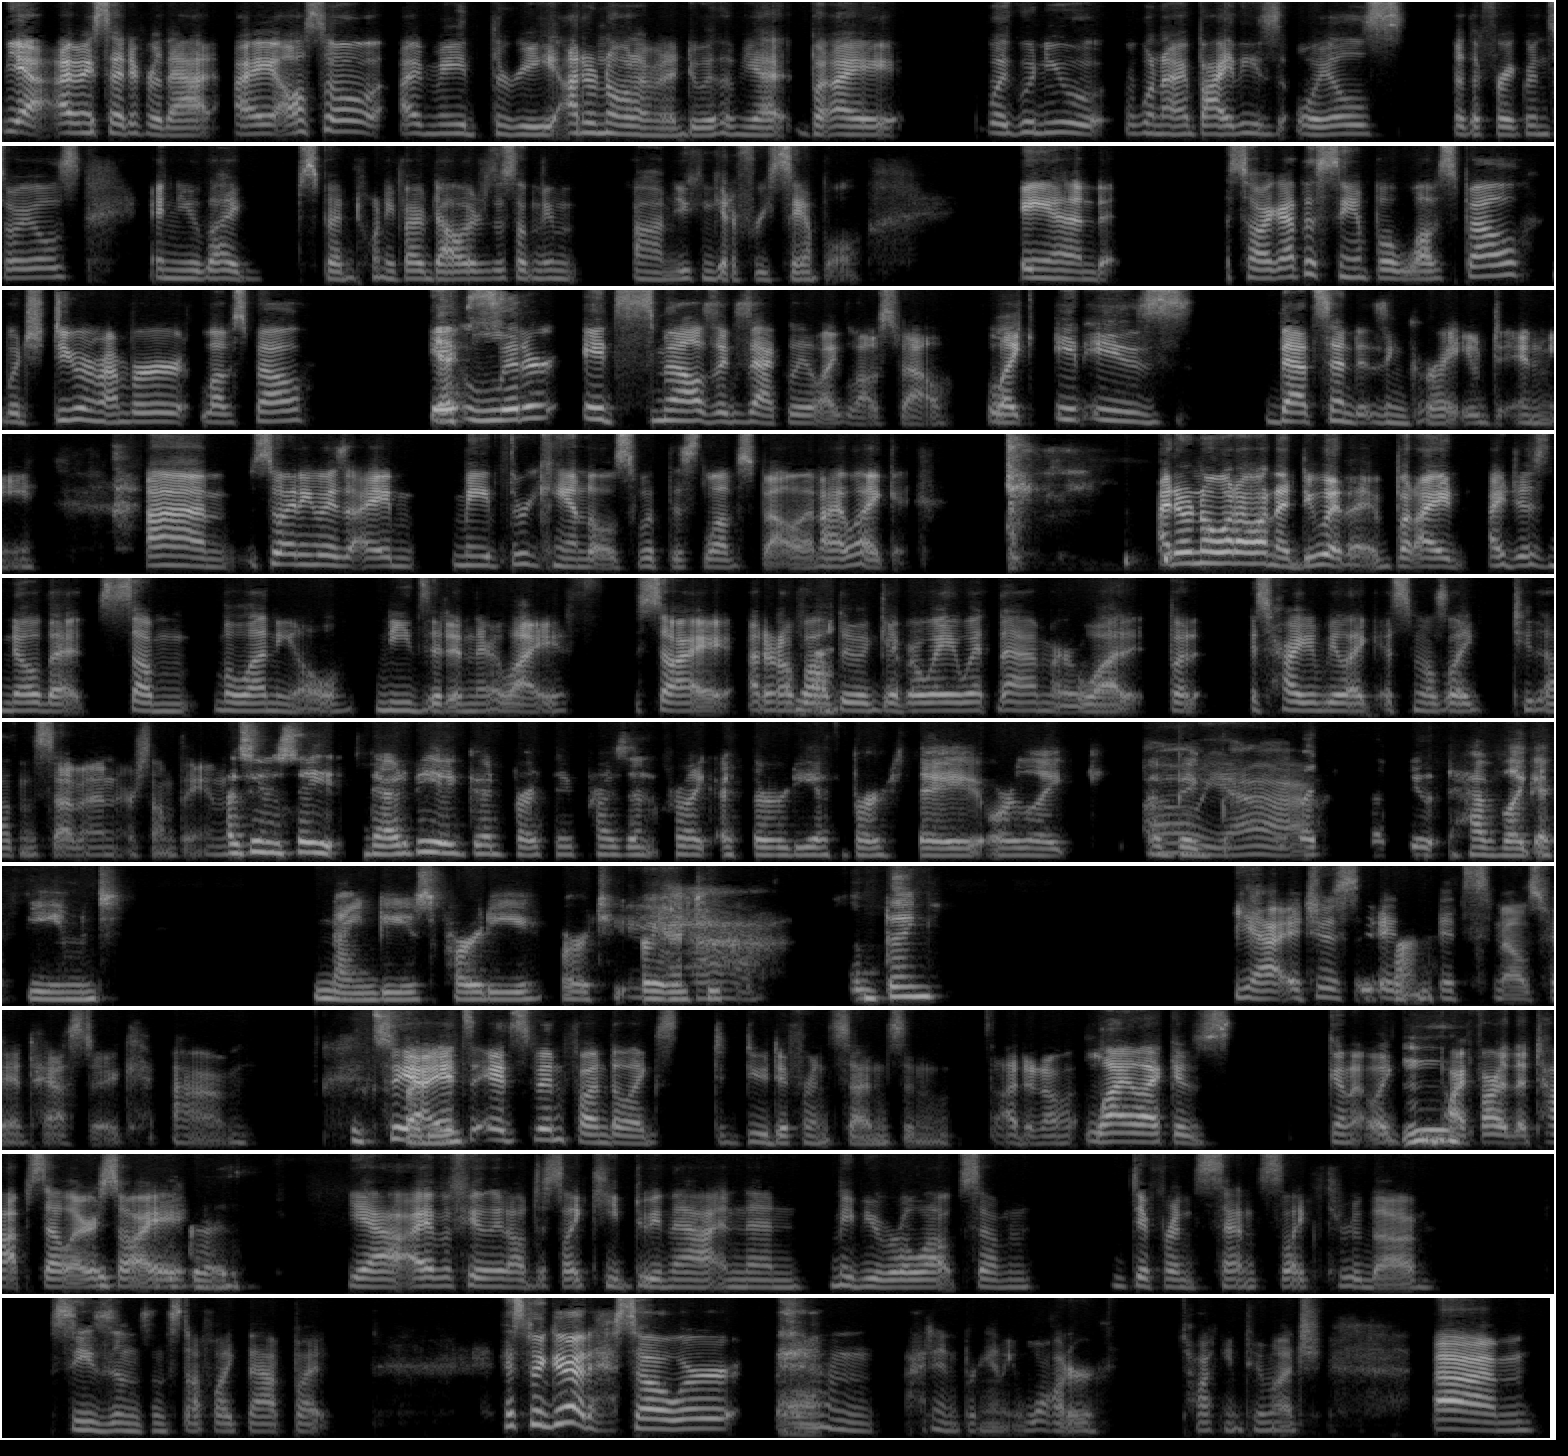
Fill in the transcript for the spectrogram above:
yeah i'm excited for that i also i made three i don't know what i'm going to do with them yet but i like when you when i buy these oils or the fragrance oils and you like spend $25 or something um, you can get a free sample and so I got the sample Love Spell, which do you remember Love Spell? Yes. It liter it smells exactly like Love Spell. Like it is that scent is engraved in me. um, so anyways, I made three candles with this love spell and I like I don't know what I want to do with it, but I I just know that some millennial needs it in their life. So I I don't know if yeah. I'll do a giveaway with them or what, but it's probably gonna be like it smells like 2007 or something. I was gonna say that would be a good birthday present for like a 30th birthday or like a oh, big yeah like, have like a themed 90s party or yeah. early two something. Yeah, it just it, it smells fantastic. Um it's so funny. yeah, it's it's been fun to like to do different scents and I don't know. Lilac is gonna like mm. by far the top seller. It's so I good. yeah, I have a feeling I'll just like keep doing that and then maybe roll out some different scents like through the seasons and stuff like that. But it's been good. So we're I didn't bring any water, talking too much. Um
